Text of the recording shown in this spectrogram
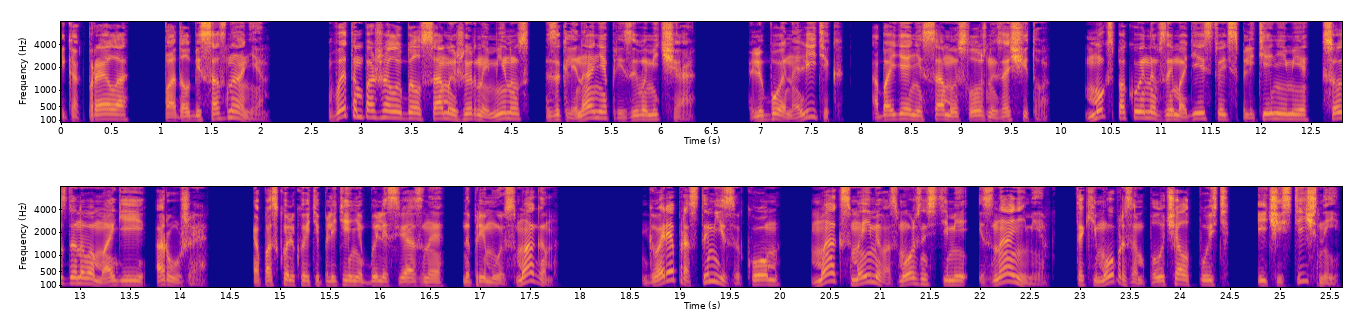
и, как правило, падал без сознания. В этом, пожалуй, был самый жирный минус заклинания призыва меча. Любой аналитик, обойдя не самую сложную защиту, мог спокойно взаимодействовать с плетениями созданного магией оружия. А поскольку эти плетения были связаны напрямую с магом, говоря простым языком, маг с моими возможностями и знаниями таким образом получал пусть и частичный,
